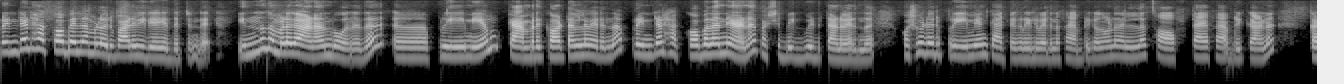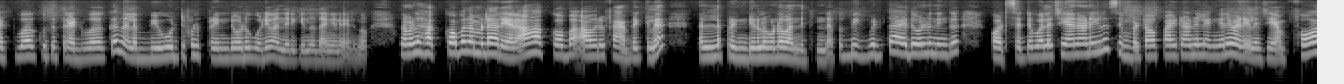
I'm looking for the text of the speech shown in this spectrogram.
പ്രിന്റഡ് ഹക്കോബയിൽ നമ്മൾ ഒരുപാട് വീഡിയോ ചെയ്തിട്ടുണ്ട്. ഇന്ന് നമ്മൾ കാണാൻ പോകുന്നത് പ്രീമിയം കാംബ്രിക് കോട്ടണിൽ വരുന്ന പ്രിന്റഡ് ഹക്കോബ തന്നെയാണ്. പക്ഷേ ബിഗ് വിഡ്ത്ത് ആണ് വരുന്നത്. കുറച്ചുകൂടെ ഒരു പ്രീമിയം കാറ്റഗറിയിൽ വരുന്ന ഫാബ്രിക് അതുകൊണ്ട് നല്ല സോഫ്റ്റ് ആയ ഫാബ്രിക് ആണ്. Cut work with thread work നല്ല ബ്യൂട്ടിഫുൾ പ്രിന്റോട് കൂടി വന്നിരിക്കുന്നത് അങ്ങനെ വരുന്നു. നമ്മൾ ഹക്കോബ നമ്മുടെ അറിയാലോ ആ ഹക്കോബ ആ ഒരു ഫാബ്രിക്കിൽ നല്ല പ്രിന്റുകൾ കൂടെ വന്നിട്ടുണ്ട്. അപ്പോൾ ബിഗ് വിഡ്ത്ത് ആയതുകൊണ്ട് നിങ്ങൾക്ക് കോട്ട് സെറ്റ് പോലെ ചെയ്യാനാണെങ്കിലും സിമ്പിൾ ടോപ്പ് ആയിട്ടാണെങ്കിലും എങ്ങനെ വേണമെങ്കിലും ചെയ്യാം. ഫോർ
